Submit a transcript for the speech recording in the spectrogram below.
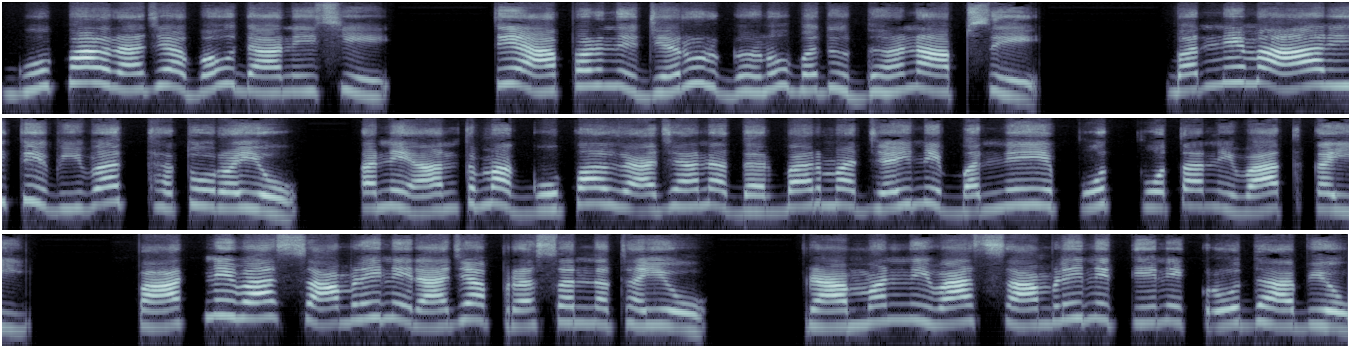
ગોપાળ રાજા બહુ દાની છે. તે આપણને જરૂર ઘણું બધું ધન આપશે. બંનેમાં આ રીતે વિવાદ થતો રહ્યો અને અંતમાં ગોપાલ રાજાના દરબારમાં જઈને બંનેએ પોતપોતાની વાત કહી. પાટની વાત સાંભળીને રાજા પ્રસન્ન થયો. બ્રાહ્મણની વાત સાંભળીને તેને ક્રોધ આવ્યો.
